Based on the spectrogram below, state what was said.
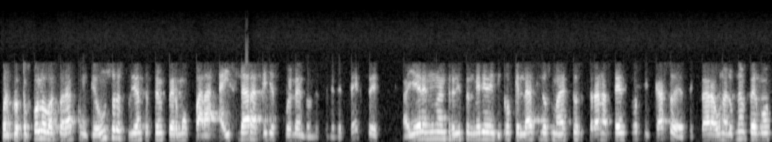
por protocolo bastará con que un solo estudiante esté enfermo para aislar aquella escuela en donde se le detecte. Ayer en una entrevista en Mérida indicó que las y los maestros estarán atentos y en caso de detectar a un alumno enfermo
